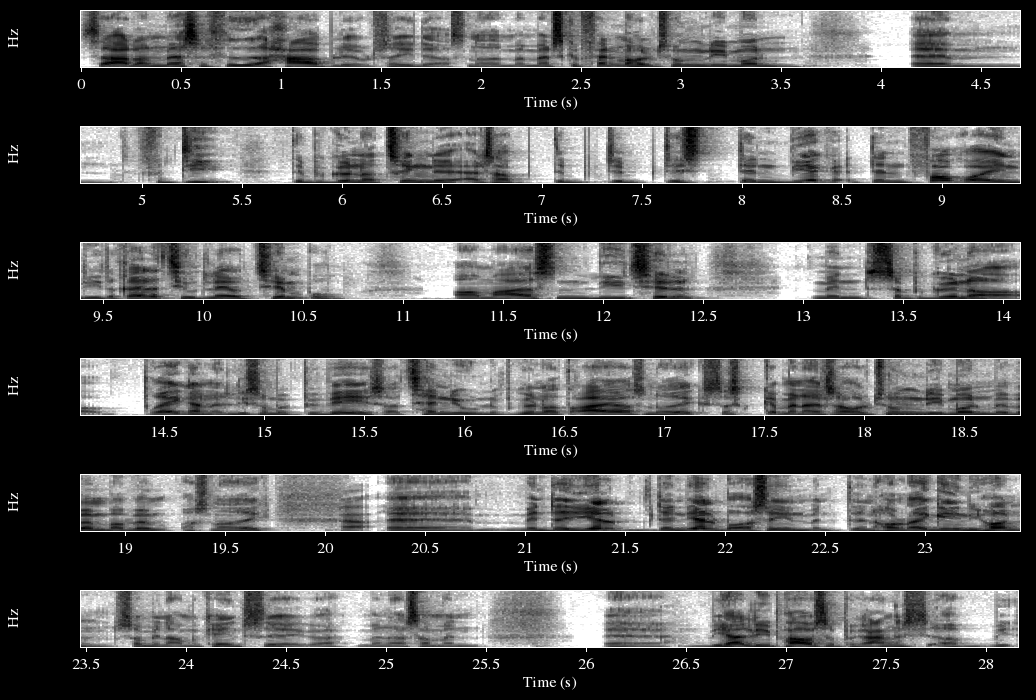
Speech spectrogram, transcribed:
så er der en masse fede aha-oplevelser i det og sådan noget, men man skal fandme holde tungen lige i munden, øhm, fordi det begynder tingene, altså, det, det, det, den, virker, den foregår egentlig i et relativt lavt tempo, og meget sådan lige til, men så begynder brækkerne ligesom at bevæge sig, og tandhjulene begynder at dreje og sådan noget, ikke? så skal man altså holde tungen lige i munden med hvem og hvem og sådan noget, ikke? Ja. Øh, men det hjælp, den hjælper også en, men den holder ikke en i hånden, som en amerikansk serie gør. Men altså, man, øh, vi har lige pause på gang, og vi,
